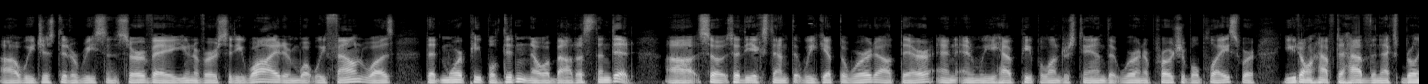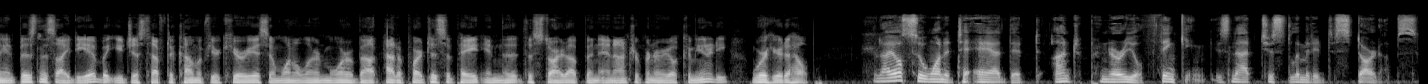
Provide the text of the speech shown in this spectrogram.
Uh, we just did a recent survey university wide, and what we found was that more people didn't know about us than did. Uh, so, so the extent that we get the word out there, and and we have people understand that we're an approachable place where you don't have to have the next brilliant business idea, but you just have to come if you're curious and want to learn more about how to participate in the the startup and, and entrepreneurial community. We're here to help. And I also wanted to add that entrepreneurial thinking is not just limited to startups.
